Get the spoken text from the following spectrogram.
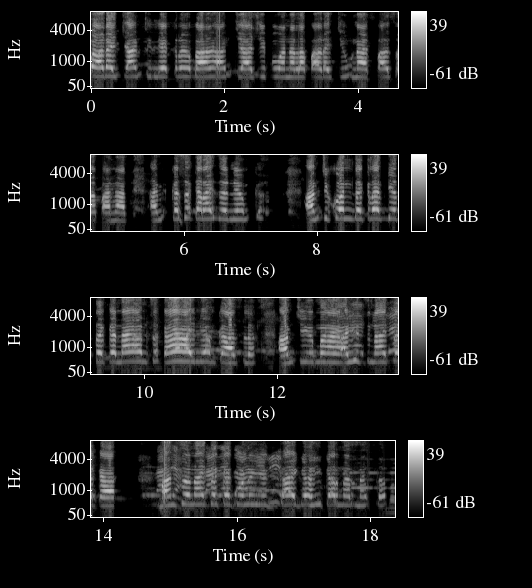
पाडायची आमची लेकर बाळ आमची अशी पोवानाला पाडायची उन्हात पावसा पाण्यात आम्ही कसं करायचं नेमकं? आमची कोण दखलत घेत का नाही? आमचं काय आहे नेमकं असलं? आमची आईच नाही तर का? माणसं नाही तर का? कोणी काय काही करणार नाही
